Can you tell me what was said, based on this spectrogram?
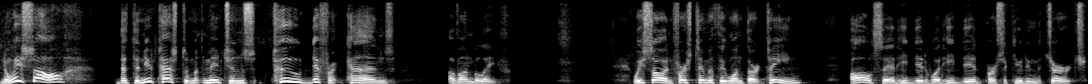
Now we saw that the New Testament mentions two different kinds of unbelief. We saw in 1 Timothy 1:13, Paul said he did what he did persecuting the church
